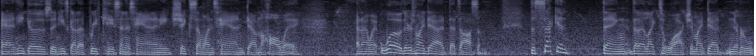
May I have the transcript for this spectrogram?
And he goes and he's got a briefcase in his hand and he shakes someone's hand down the hallway. And I went, whoa, there's my dad. That's awesome. The second thing that I like to watch, and my dad never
